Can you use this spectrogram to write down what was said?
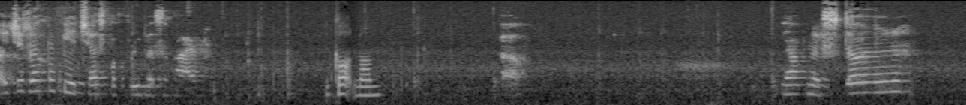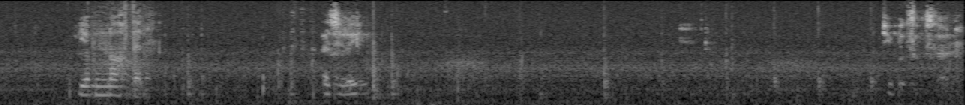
I just looking for your chest for three bits of iron. Got none. Oh. You have no stone. You have nothing. Actually. Two bits of stone.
